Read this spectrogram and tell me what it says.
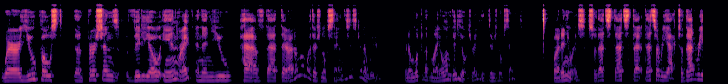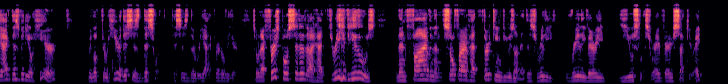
where you post the person's video in right? And then you have that there. I don't know why there's no sound. This is kind of weird when I'm looking at my own videos right? There's no sound. But anyways so that's that's that that's a react. So that react this video here we look through here this is this one. This is the react right over here. So when I first posted it I had three views and then five and then so far I've had 13 views on it. It's really really very useless right? Very sucky right?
